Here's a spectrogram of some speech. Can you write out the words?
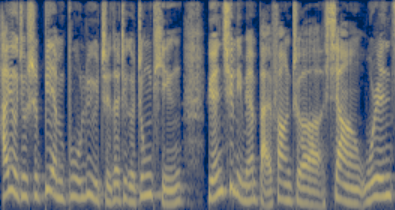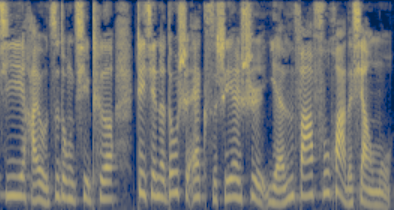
还有就是遍布绿植的这个中庭，园区里面摆放着像无人机，还有自动汽车，这些呢都是 X 实验室研发孵化的项目。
